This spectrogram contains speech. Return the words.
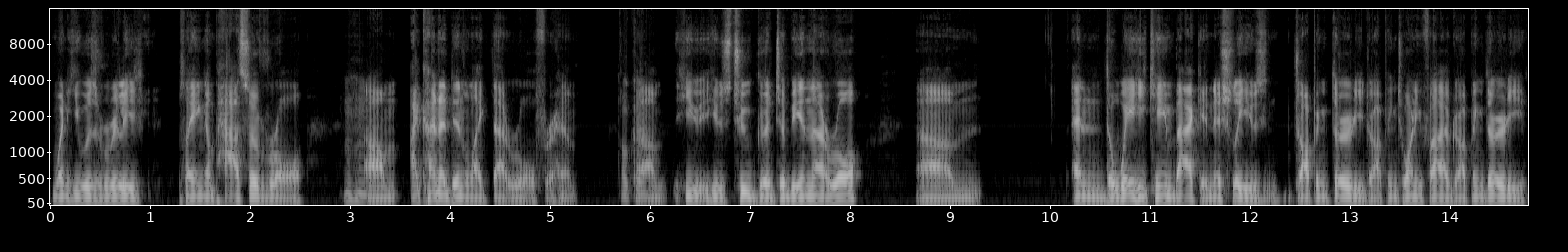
when he was really playing a passive role Mhm. um i kind of didn't like that role for him Okay. um, he he was too good to be in that role. Um, and the way he came back initially, he was dropping 30, dropping 25, dropping 30.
